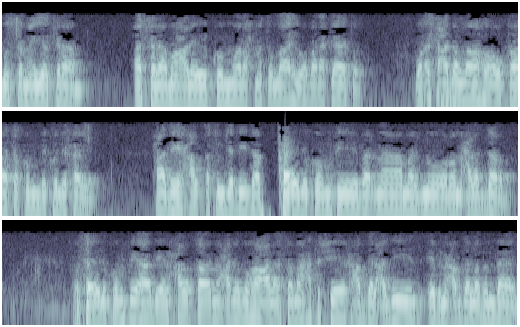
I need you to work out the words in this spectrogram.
مستمعي الكرام السلام عليكم ورحمة الله وبركاته. وأسعد الله أوقاتكم بكل خير. هذه حلقة جديدة سائلكم في برنامج نور على الدرب. وسائلكم في هذه الحلقة نعرضها على سماحة الشيخ عبد العزيز ابن عبد الله بن باز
